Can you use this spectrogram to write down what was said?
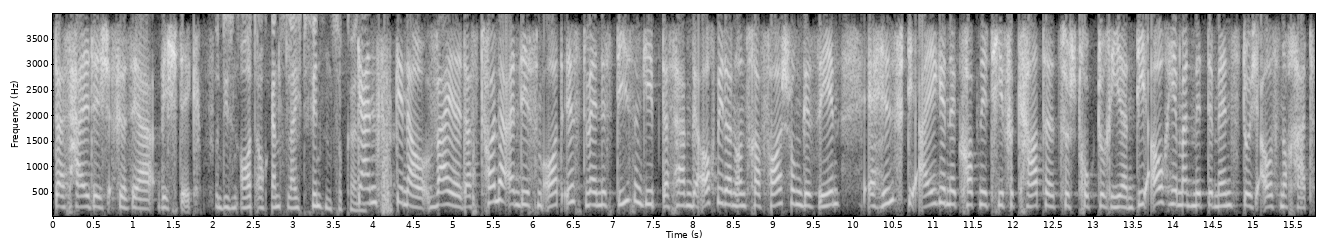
das halte ich für sehr wichtig. Und diesen Ort auch ganz leicht finden zu können. Ganz genau, weil das Tolle an diesem Ort ist, wenn es diesen gibt, das haben wir auch wieder in unserer Forschung gesehen, er hilft, die eigene kognitive Karte zu strukturieren, die auch jemand mit Demenz durchaus noch hat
